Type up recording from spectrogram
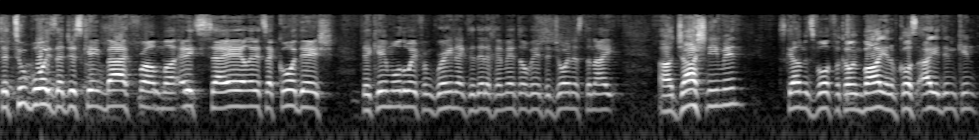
the two boys that just came back from uh, Eretz Yisrael, Eretz HaKodesh. They came all the way from Great Neck to Derech over here to join us tonight. Uh, Josh Neiman, Skel Mitzvot for coming by, and of course Aya Dinkin,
